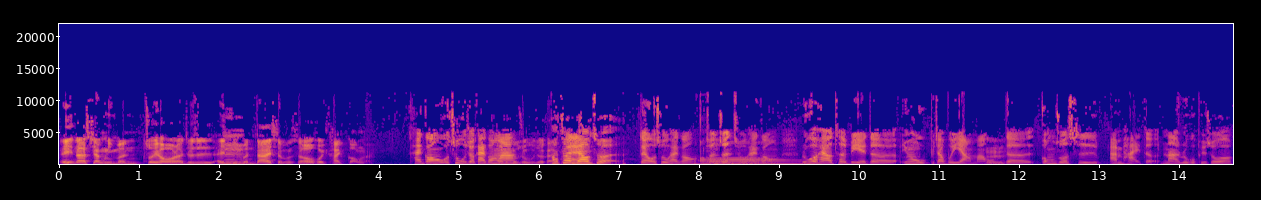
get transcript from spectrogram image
哎，那像你们最后了，就是哎，你们大概什么时候会开工啊？开工，我初五就开工啦。我初五就开啊，这么标准。对，我初五开工，准准初五开工。如果还有特别的，因为我比较不一样嘛，我们的工作是安排的。那如果比如说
